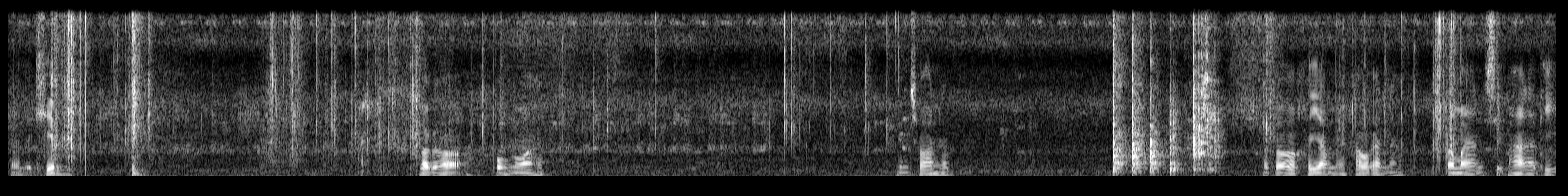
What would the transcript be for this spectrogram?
มันจะเค็ม แล้วก็ผงนัวครับหนึ่งช้อนครับ แล้วก็ขยำให้เข้ากันนะครับ ประมาณ 15 นาที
